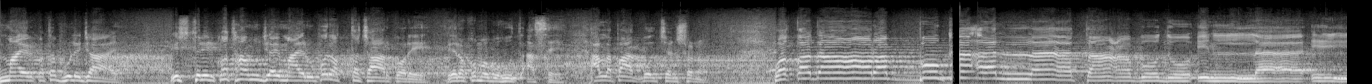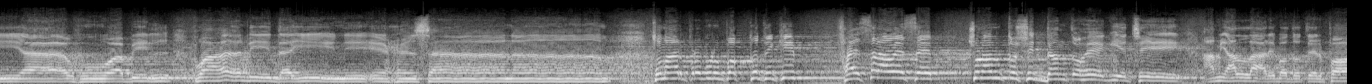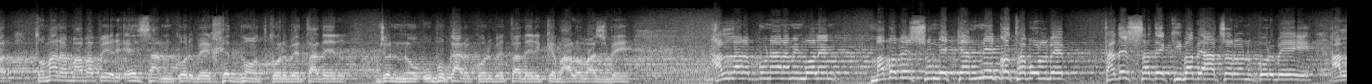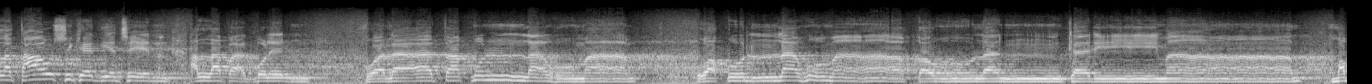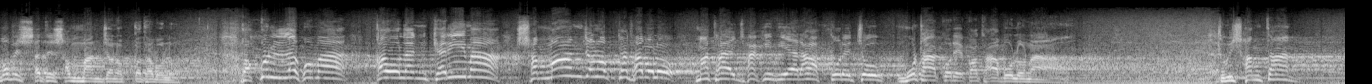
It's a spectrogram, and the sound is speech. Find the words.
মায়ের কথা ভুলে যায়। স্ত্রীর কথা অনুযায়ী মায়ের উপর অত্যাচার করে। এরকমও বহুত আছে। আল্লাহ পাক বলছেন, শোনো وقضى ربك ألا تعبدوا إلا إياه وبالوالدين إحسانا তোমার প্রভুর পক্ষ থেকে ফয়সলা হয়েছে চূড়ান্ত সিদ্ধান্ত হয়ে গিয়েছে আমি আল্লাহর ইবাদতের পর তোমার মা বাপের এহসান করবে খেদমত করবে তাদের জন্য উপকার করবে তাদেরকে ভালোবাসবে আল্লাহ রাব্বুল আলামিন বলেন, মা বাবের সঙ্গে কেমনে কথা বলবে? তাদের সাথে কীভাবে আচরণ করবে? আল্লাহ তাও শিখিয়ে দিয়েছেন। আল্লাহ পাক বলেন ওয়ালা তাকুল্লাহুমা وقل لهما قولا كريما মা বাবার সাথে সম্মানজনক কথা বলো وقل لهما قولا كريما সম্মানজনক কথা বলো মাথায় ঝাঁকি দিয়ে রাগ করে চোখ মোটা করে কথা বলো না তুমি সন্তান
